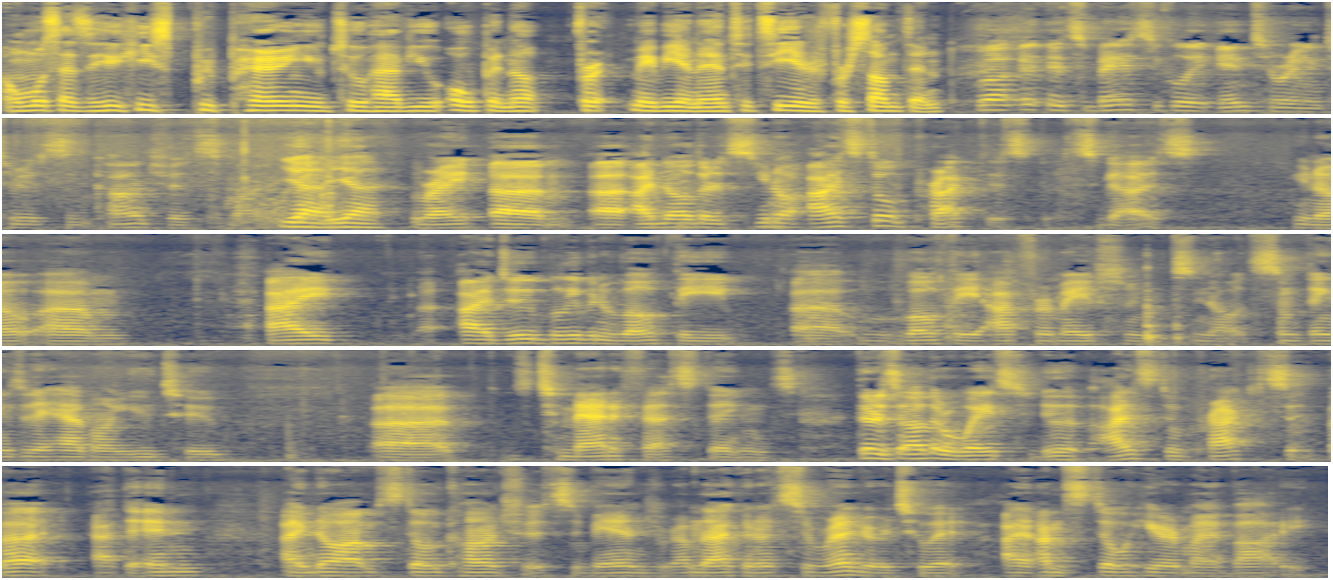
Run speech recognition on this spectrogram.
Almost as if he's preparing you to have you open up for maybe an entity or for something. Well, it's basically entering into your subconscious mind. Yeah, yeah. Right. Um, uh, I know there's, you know, I still practice this, guys. You know, um, I, I do believe in wealthy, uh, wealthy affirmations. You know, some things they have on YouTube, uh, to manifest things. There's other ways to do it. I still practice it, but at the end, I know I'm still conscious of Andrew. I'm not gonna surrender to it. I, I'm still here in my body.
